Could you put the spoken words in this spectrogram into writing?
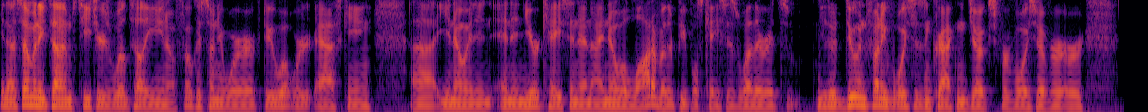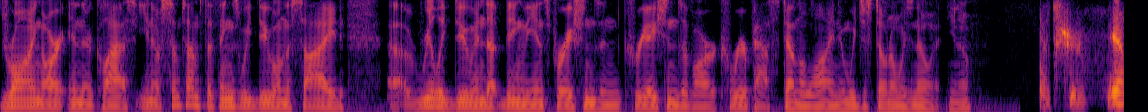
you know so many times teachers will tell you, you know, focus on your work, do what we're asking, uh, you know, and in, and in your case, and, and I know a lot of other people's cases, whether it's you know doing funny voices and cracking jokes for voiceover or drawing art in their class, you know, sometimes the things we do on the side uh, really do end up being the inspirations and creations of our career paths down the line, and we just don't always know it. You know. That's true. Yeah,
